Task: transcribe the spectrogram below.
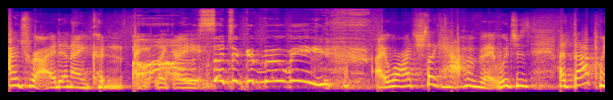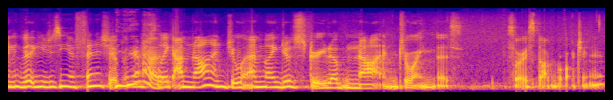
I tried and I couldn't. I, like oh, I such a good movie. I watched like half of it, which is at that point I feel like you just need to finish it. But I'm just like I'm not enjoying. I'm like just straight up not enjoying this, so I stopped watching it.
